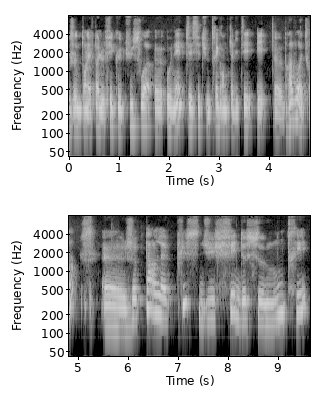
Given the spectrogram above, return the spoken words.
je ne t'enlève pas le fait que tu sois euh, honnête et c'est une très grande qualité et euh, bravo à toi. Euh, je parle plus du fait de se montrer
